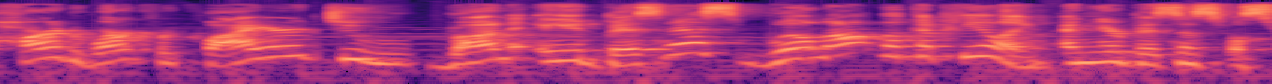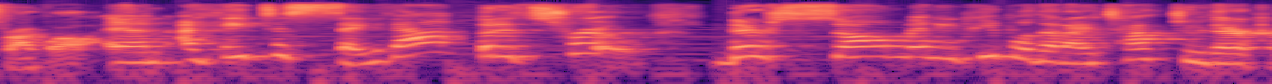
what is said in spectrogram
hard work required to run a business will not look appealing and your business will struggle. And I hate to say that, but it's true. There's so many people that I talk to, that are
